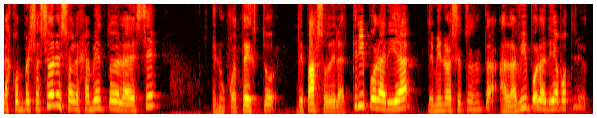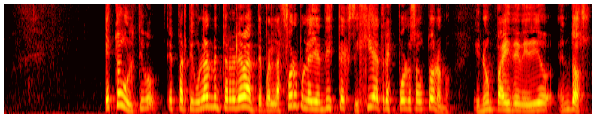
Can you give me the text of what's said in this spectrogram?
las conversaciones o alejamiento de la ADC en un contexto de paso de la tripolaridad de 1970 a la bipolaridad posterior. Esto último es particularmente relevante, pues la fórmula yandista exigía tres polos autónomos en un país dividido en dos.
